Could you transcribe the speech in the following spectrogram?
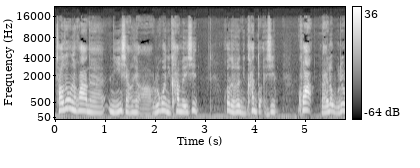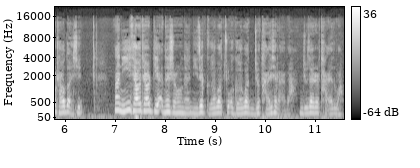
操纵的话呢，你想想啊，如果你看微信，或者说你看短信，咵来了五六条短信，那你一条一条点的时候呢，你这胳膊左胳膊你就抬起来吧，你就在这抬着吧，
